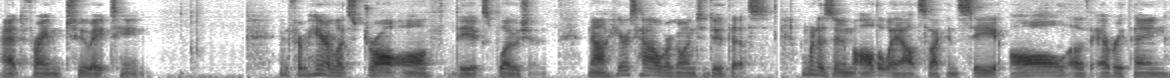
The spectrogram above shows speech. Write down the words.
at frame 218. And from here, let's draw off the explosion. Now here's how we're going to do this. I'm going to zoom all the way out so I can see all of everything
